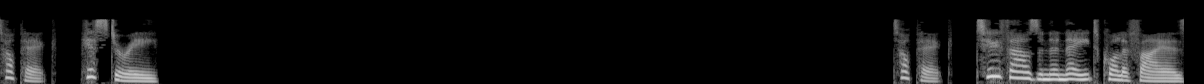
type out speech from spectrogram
Topic: History. Topic: 2008 qualifiers.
